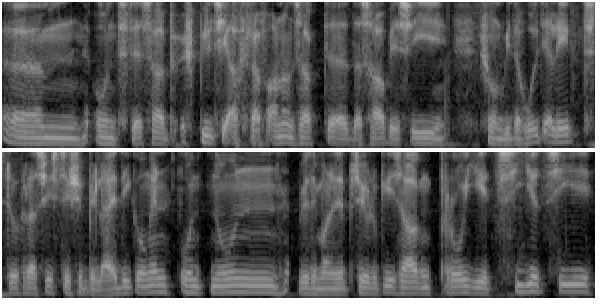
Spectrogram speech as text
Ähm, und deshalb spielt sie auch darauf an und sagt, äh, das habe sie schon wiederholt erlebt durch rassistische Beleidigungen. Und nun würde man in der Psychologie sagen, projiziert sie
